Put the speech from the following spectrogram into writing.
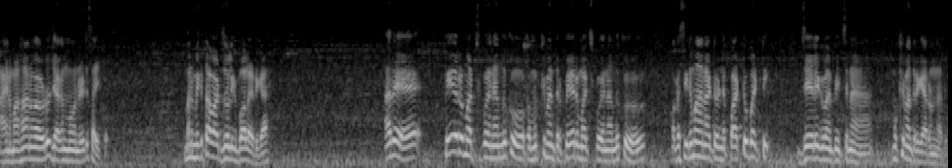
ఆయన మహానుభావుడు జగన్మోహన్ రెడ్డి సైకో. మరి మిగతా వాటి జోలికి పోలేదుగా? అదే పేరు మర్చిపోయినందుకు ఒక ముఖ్యమంత్రి పేరు మర్చిపోయినందుకు ఒక సినిమా నటుడిని పట్టుబట్టి జైలుకి పంపించిన ముఖ్యమంత్రి గారు ఉన్నారు.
